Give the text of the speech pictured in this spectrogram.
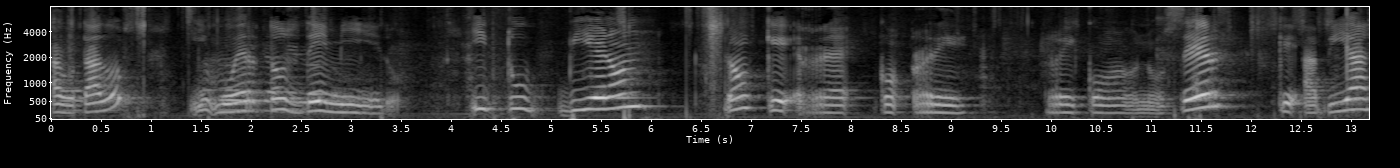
agotados, y muertos de miedo. Y tuvieron que reco- re- reconocer que había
